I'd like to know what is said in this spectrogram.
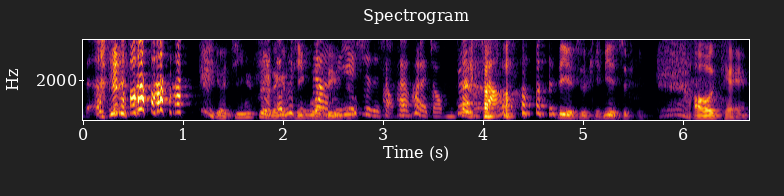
的。有金色的跟苹果绿的。哎，不行，这样子夜市的小贩会来找我们 算账。劣质品，劣质品。OK，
